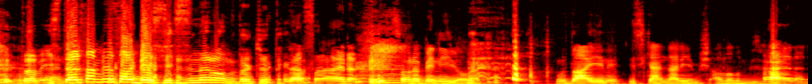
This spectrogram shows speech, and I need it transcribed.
tabii. İstersen bir de sana beslesinler onu döküldükten sonra. Aynen. Sonra beni yiyorlar. bu daha yeni İskender yemiş. Alalım biz. bunu. Aynen.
